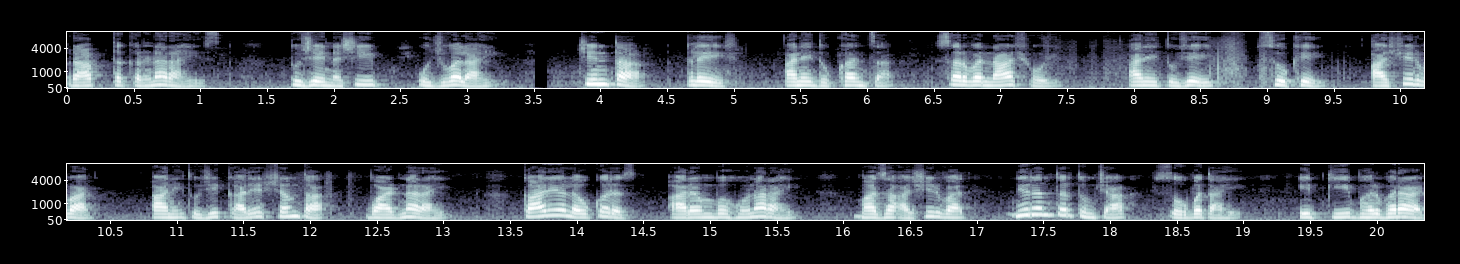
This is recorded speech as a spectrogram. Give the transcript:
प्राप्त करणार आहेस. तुझे नशीब उज्ज्वल आहे. चिंता क्लेश आणि दुःखांचा सर्व नाश होईल आणि तुझे सुखे आशीर्वाद आणि तुझी कार्यक्षमता वाढणार आहे. कार्य लवकरच आरंभ होणार आहे. माझा आशीर्वाद निरंतर तुमच्यासोबत आहे. इतकी भरभराट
